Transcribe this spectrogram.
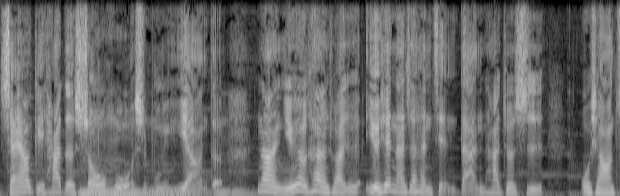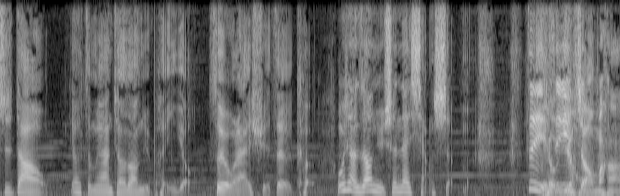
想要给他的收获是不一样的，那你也有看得出来，就是有些男生很简单，他就是我想要知道要怎么样交到女朋友，所以我来学这个课，我想知道女生在想什么。这也是一种。吗？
